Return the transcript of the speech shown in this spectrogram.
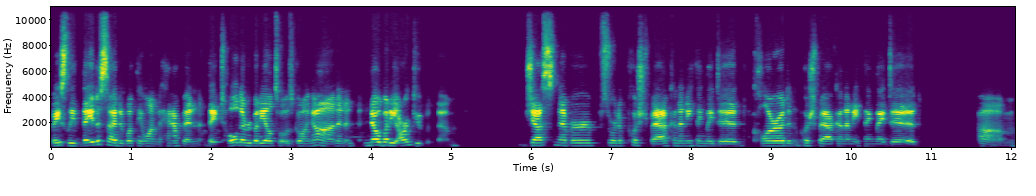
basically they decided what they wanted to happen. They told everybody else what was going on, and nobody argued with them. Jess never sort of pushed back on anything they did. Clara didn't push back on anything they did. Um,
